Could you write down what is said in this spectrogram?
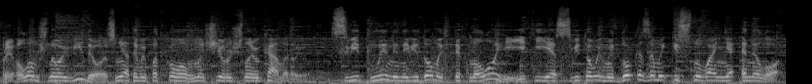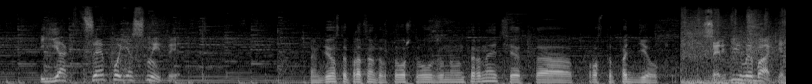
Приголомшливе відео зняте випадково вночі ручною камерою. Світлини невідомих технологій, які є світовими доказами існування НЛО. Як це пояснити? 90% того, что выложено в интернете, это просто подделки. Сергій Лебакін,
